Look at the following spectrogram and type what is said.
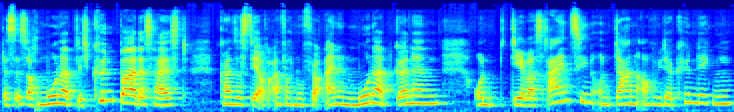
Das ist auch monatlich kündbar, das heißt, kannst es dir auch einfach nur für einen Monat gönnen und dir was reinziehen und dann auch wieder kündigen.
